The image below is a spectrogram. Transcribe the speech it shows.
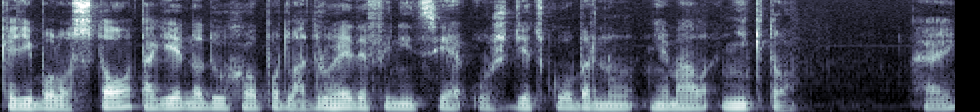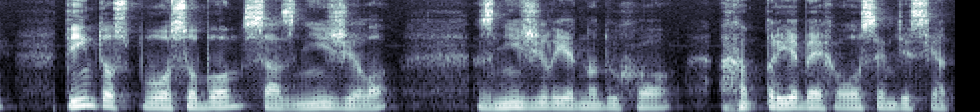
keď ich bolo 100, tak jednoducho podľa druhej definície už detskú obrnu nemal nikto. Hej. Týmto spôsobom sa znížilo, znížili jednoducho priebeh o 80%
